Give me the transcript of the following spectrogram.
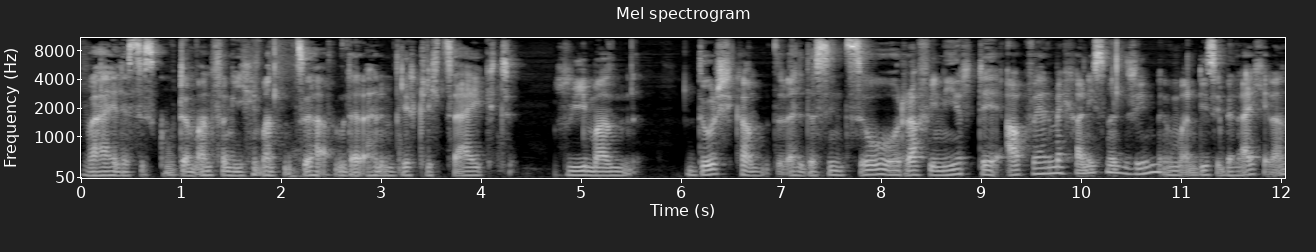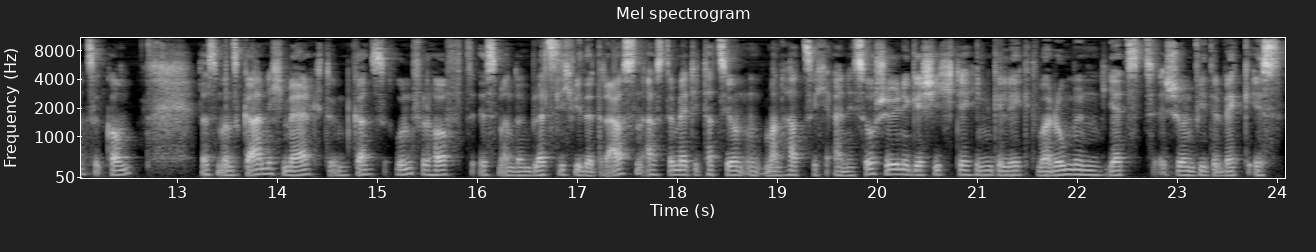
weil es ist gut am Anfang jemanden zu haben, der einem wirklich zeigt, wie man durchkommt, weil das sind so raffinierte Abwehrmechanismen drin, um an diese Bereiche ranzukommen, dass man es gar nicht merkt und ganz unverhofft ist man dann plötzlich wieder draußen aus der Meditation und man hat sich eine so schöne Geschichte hingelegt, warum man jetzt schon wieder weg ist,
